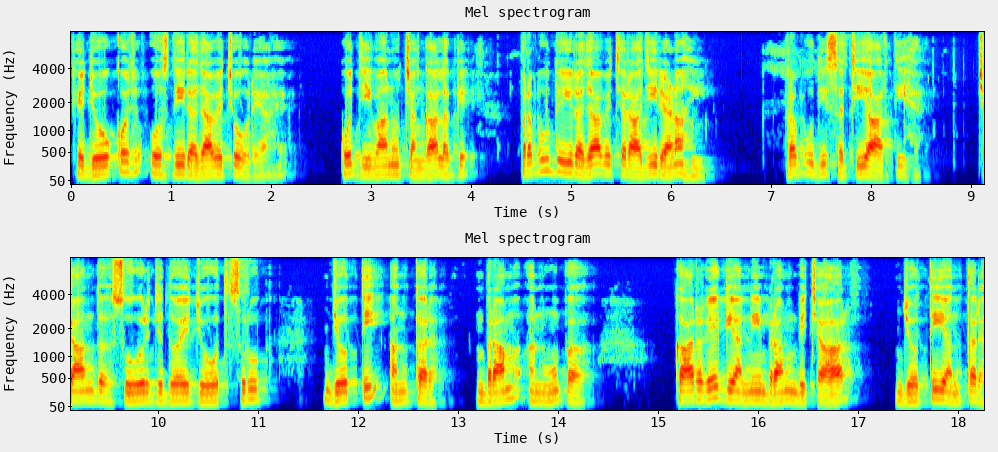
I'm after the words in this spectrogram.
ਕਿ ਜੋ ਕੁਝ ਉਸ ਦੀ ਰਜਾ ਵਿੱਚ ਹੋ ਰਿਹਾ ਹੈ, ਉਹ ਜੀਵਾਂ ਨੂੰ ਚੰਗਾ ਲੱਗੇ, ਪ੍ਰਭੂ ਦੀ ਰਜਾ ਵਿੱਚ ਰਾਜੀ ਰਹਿਣਾ ਹੀ ਪ੍ਰਭੂ ਦੀ ਸੱਚੀ ਆਰਤੀ ਹੈ। ਚੰਦ, ਸੂਰਜ, ਦੋਏ ਜੋਤ ਸਰੂਪ ਜੋਤੀ ਅੰਤਰ ਬ੍ਰਹਮ ਅਨੂਪ, ਕਰ ਰੇ ਗਿਆਨੀ ਬ੍ਰਹਮ ਵਿਚਾਰ, ਜੋਤੀ ਅੰਤਰ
